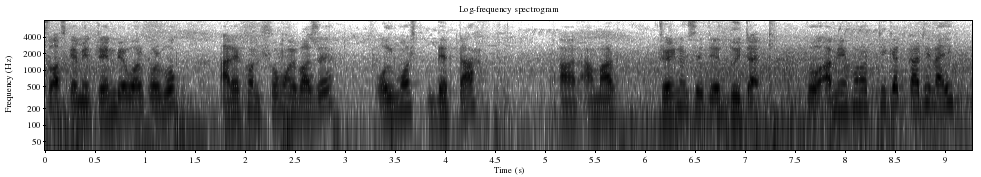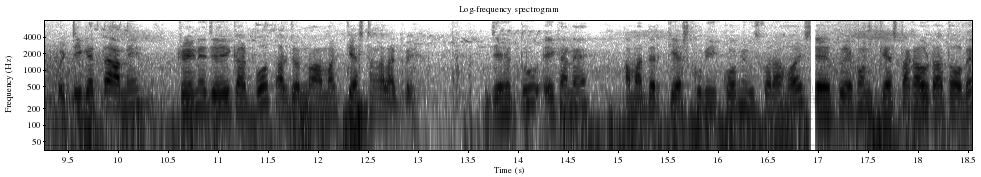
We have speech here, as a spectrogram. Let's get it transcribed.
সো আজকে আমি ট্রেন ব্যবহার করব। আর এখন সময় বাজে অলমোস্ট দেড়টা। আর আমার ট্রেন হয়েছে যে দুইটায়। তো আমি এখনও টিকিট কাটি নাই। ওই টিকিটটা আমি ট্রেনে যেই কাটবো, তার জন্য আমার ক্যাশ টাকা লাগবে। যেহেতু এখানে আমাদের ক্যাশ খুবই কম ইউজ করা হয়। সেহেতু এখন ক্যাশ টাকা উঠাতে হবে,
